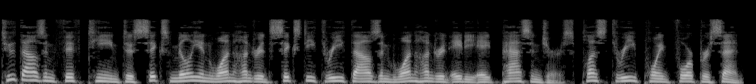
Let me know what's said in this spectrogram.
2015 to 6,163,188 passengers plus 3.4%.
